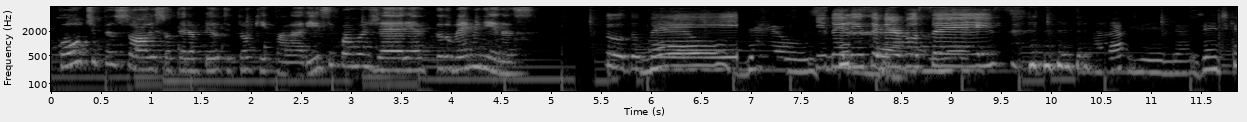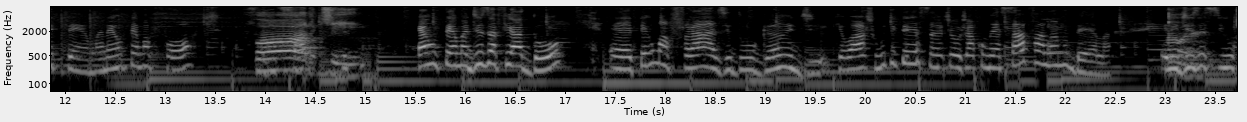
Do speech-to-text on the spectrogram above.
coach pessoal e sou terapeuta e estou aqui com a Larissa e com a Rogéria. Tudo bem, meninas? Tudo bem? Meu Deus! Que delícia ver vocês! Maravilha! Gente, que tema, né? Um tema forte. Forte! É um tema desafiador. É, tem uma frase do Gandhi que eu acho muito interessante eu já começar falando dela. Ele diz assim: o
